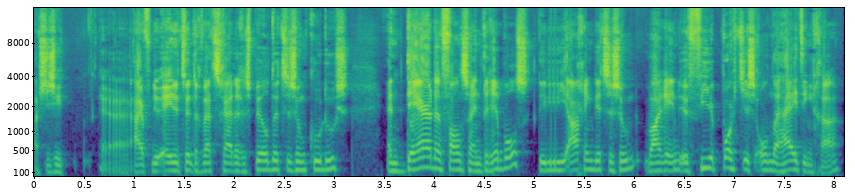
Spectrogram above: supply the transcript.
Als je ziet, hij heeft nu 21 wedstrijden gespeeld dit seizoen, Kudus. Een derde van zijn dribbles die hij aanging dit seizoen, waren in vier potjes onder Heitinga.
